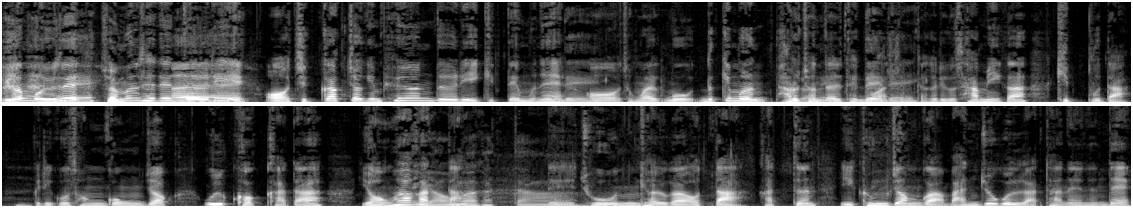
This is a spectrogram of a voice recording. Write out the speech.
이건 뭐 요새 네. 젊은 세대들이 아. 어, 즉각적인 표현들이 있기 때문에 네. 어, 정말 뭐 느낌은 바로. 전달이 될 것. 같습니다. 그리고 3위가 기쁘다. 그리고 성공적, 울컥하다, 영화 같다. 영화 같다. 네, 좋은 음. 결과 얻다 같은 이 긍정과 만족을 나타내는데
